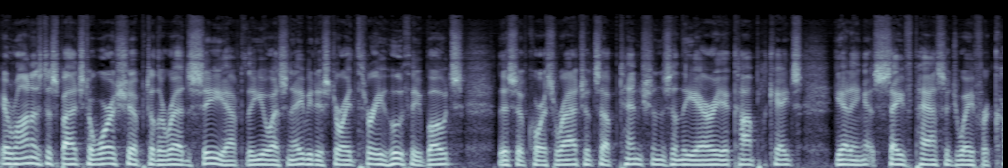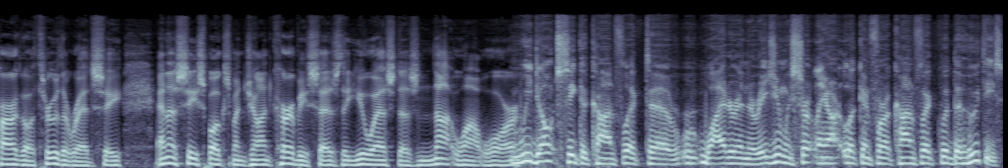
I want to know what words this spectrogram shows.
Iran has dispatched a warship to the Red Sea after the U.S. Navy destroyed three Houthi boats. This, of course, ratchets up tensions in the area, complicates getting a safe passageway for cargo through the Red Sea. NSC spokesman John Kirby says the U.S. does not want war. We don't seek a conflict uh, wider in the region. We certainly aren't looking for a conflict with the Houthis.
